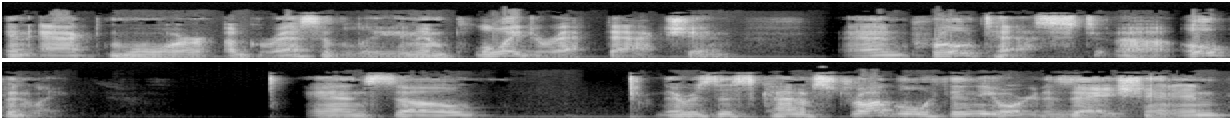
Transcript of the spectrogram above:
and act more aggressively and employ direct action and protest uh, openly. And so there was this kind of struggle within the organization, and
